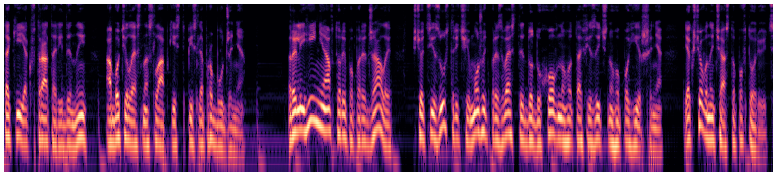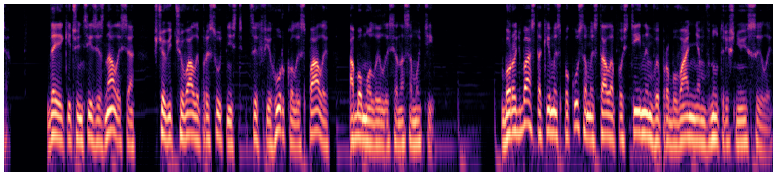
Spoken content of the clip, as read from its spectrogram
такі як втрата рідини або тілесна слабкість після пробудження. Релігійні автори попереджали, що ці зустрічі можуть призвести до духовного та фізичного погіршення, якщо вони часто повторюються. Деякі ченці зізналися, що відчували присутність цих фігур, коли спали або молилися на самоті. Боротьба з такими спокусами стала постійним випробуванням внутрішньої сили.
